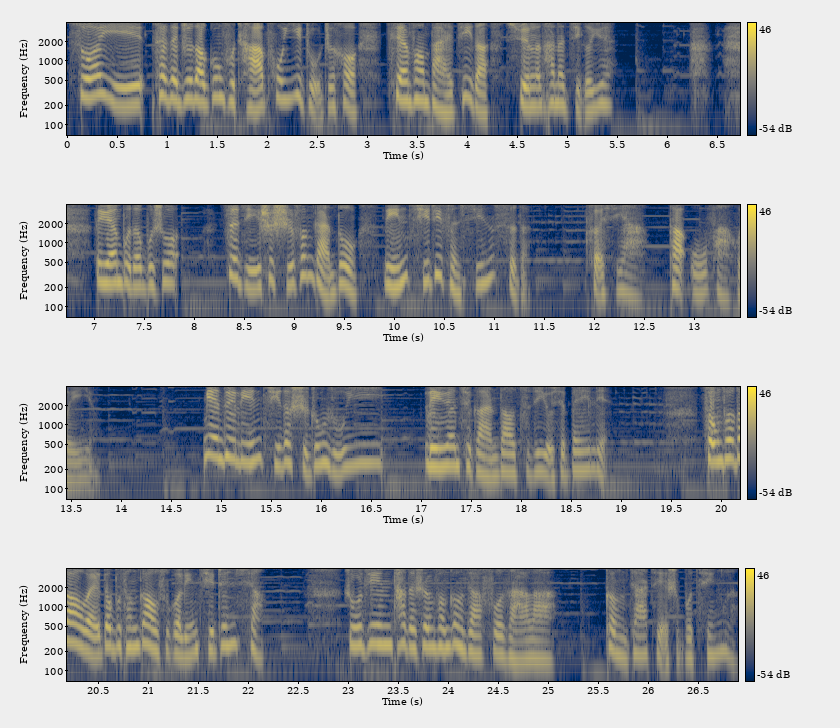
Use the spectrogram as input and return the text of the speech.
所以才在知道功夫茶铺易主之后，千方百计的寻了他那几个月。林渊不得不说，自己是十分感动林奇这份心思的。可惜啊，他无法回应。面对林奇的始终如一，林渊却感到自己有些卑劣。从头到尾都不曾告诉过林奇真相，如今他的身份更加复杂了，更加解释不清了。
